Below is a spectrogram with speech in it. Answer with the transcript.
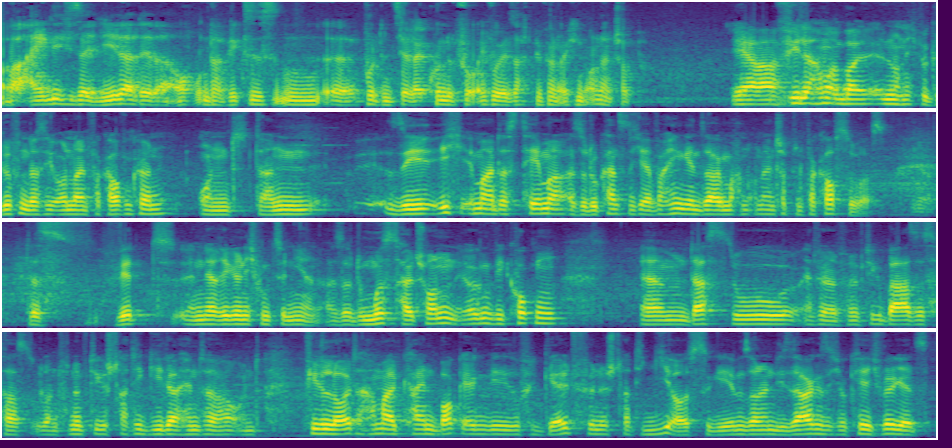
Aber eigentlich ist ja jeder, der da auch unterwegs ist, ein äh, potenzieller Kunde für euch, wo ihr sagt, wir können euch einen Online-Shop. Ja, viele haben aber noch nicht begriffen, dass sie online verkaufen können. Und dann sehe ich immer das Thema, also du kannst nicht einfach hingehen und sagen, mach einen Online-Shop und verkaufst du was. Das wird in der Regel nicht funktionieren. Also du musst halt schon irgendwie gucken, dass du entweder eine vernünftige Basis hast oder eine vernünftige Strategie dahinter. Und viele Leute haben halt keinen Bock, irgendwie so viel Geld für eine Strategie auszugeben, sondern die sagen sich, okay, ich will jetzt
